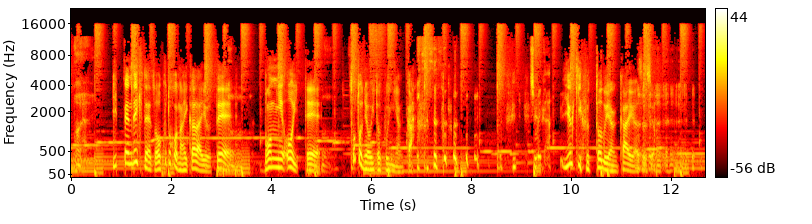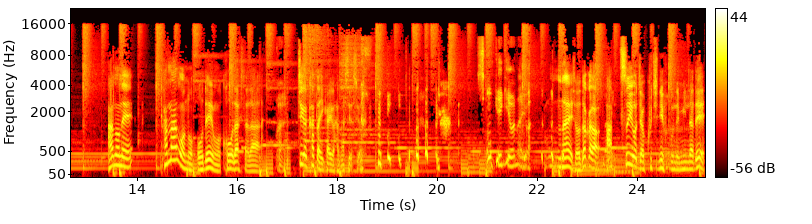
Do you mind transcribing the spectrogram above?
うん。はい。っぺんできたやつ置くとこないから言うてうんうん。盆に置いてうん。外に置いとくんやんか。雪降っとるやんかいうやつですよ。あのね卵のおでんをこう出したらはい。口が硬いかいう話ですよ その経験はないわ。ないでしょ。だから熱いお茶を口に含んでみんなで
